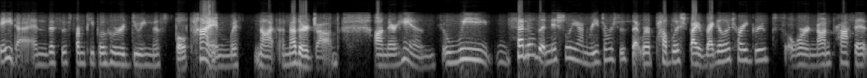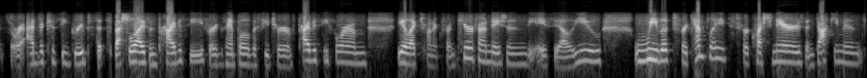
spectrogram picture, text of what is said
data. And this is from people who are doing this full time with not another job on their hands. We settled initially on resources that were published by regulatory groups or nonprofits or advocacy groups that specialize in privacy, for example, the Future of Privacy Forum, the Electronic Frontier Foundation, the ACLU. We looked for templates, for questionnaires and documents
